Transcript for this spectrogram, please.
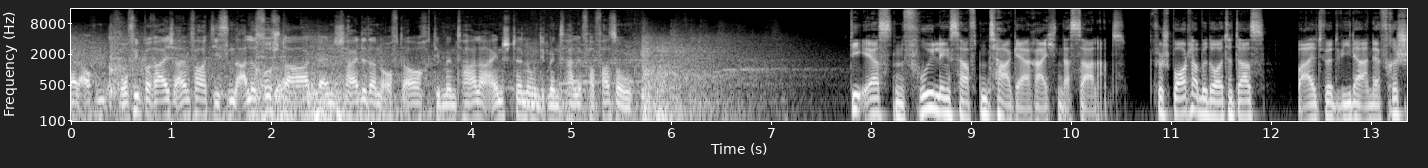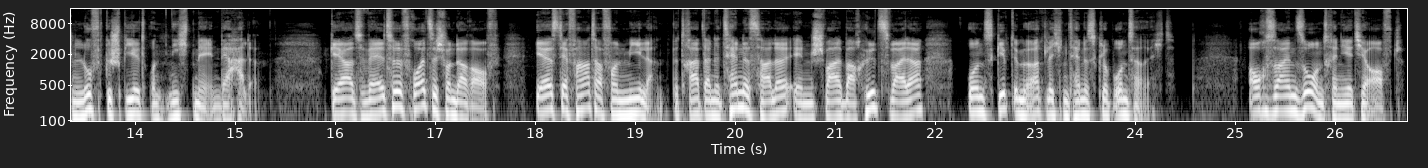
Weil auch im Profibereich einfach, die sind alle so stark, da entscheidet dann oft auch die mentale Einstellung, die mentale Verfassung. Die ersten frühlingshaften Tage erreichen das Saarland. Für Sportler bedeutet das, bald wird wieder an der frischen Luft gespielt und nicht mehr in der Halle. Gerhard Welte freut sich schon darauf. Er ist der Vater von Milan, betreibt eine Tennishalle in Schwalbach-Hülsweiler und gibt im örtlichen Tennisclub Unterricht. Auch sein Sohn trainiert hier oft,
